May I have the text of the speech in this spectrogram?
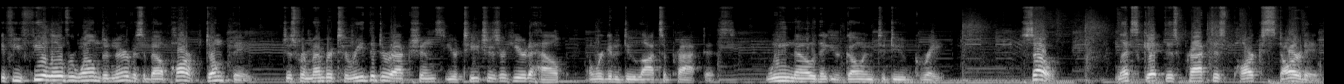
If you feel overwhelmed or nervous about PARCC, don't be. Just remember to read the directions, your teachers are here to help, and we're going to do lots of practice. We know that you're going to do great. So, let's get this practice PARCC started.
